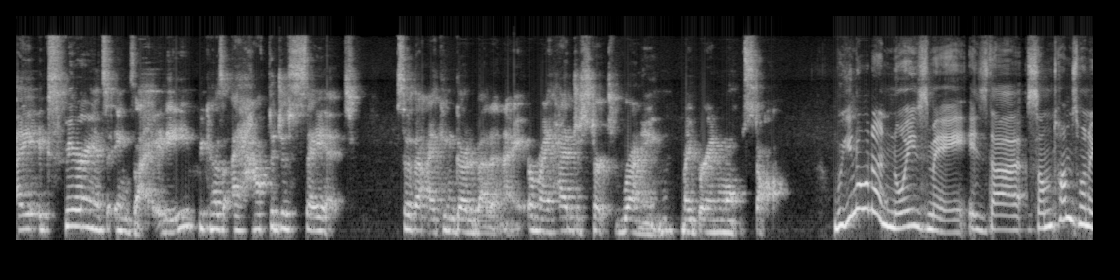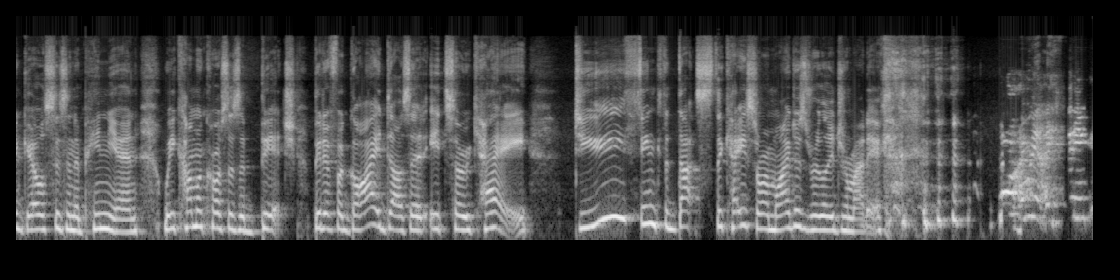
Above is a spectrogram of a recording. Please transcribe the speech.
I experience anxiety because I have to just say it so that I can go to bed at night or my head just starts running. My brain won't stop. Well, you know what annoys me is that sometimes when a girl says an opinion, we come across as a bitch. But if a guy does it, it's okay. Do you think that that's the case, or am I just really dramatic? no, I mean, I think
